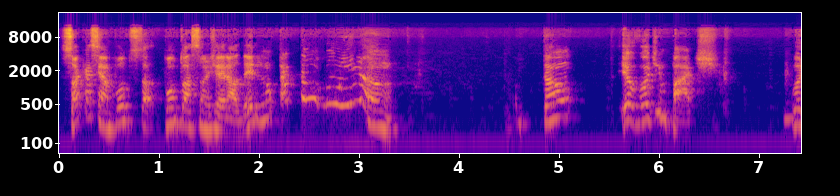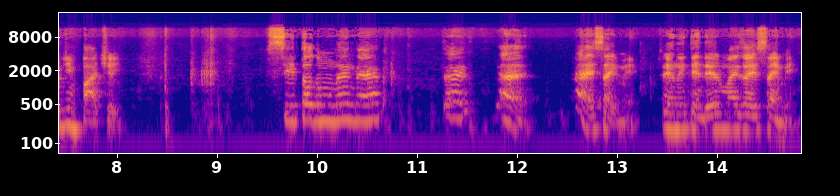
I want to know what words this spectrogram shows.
Só que assim, a pontua- pontuação geral dele não tá tão ruim, não. Então, eu vou de empate. Vou de empate aí. Se todo mundo né, é, é, é isso aí mesmo. Vocês não entenderam, mas é isso aí mesmo.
